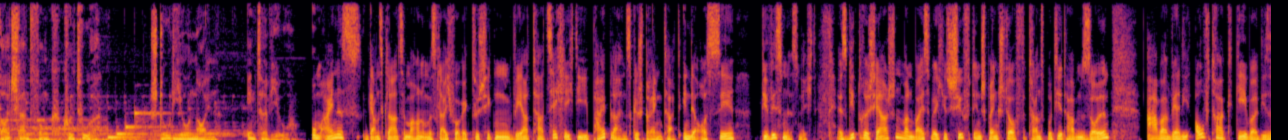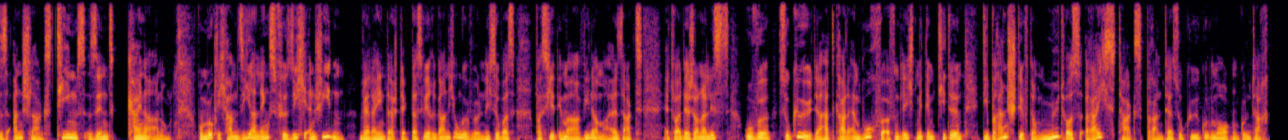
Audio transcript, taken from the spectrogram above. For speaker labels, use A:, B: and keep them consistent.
A: Deutschlandfunk Kultur. Studio 9 Interview.
B: Um eines ganz klar zu machen, um es gleich vorwegzuschicken, wer tatsächlich die Pipelines gesprengt hat in der Ostsee, wir wissen es nicht. Es gibt Recherchen, man weiß, welches Schiff den Sprengstoff transportiert haben soll, aber wer die Auftraggeber dieses Anschlagsteams sind, keine Ahnung. Womöglich haben Sie ja längst für sich entschieden, wer dahinter steckt. Das wäre gar nicht ungewöhnlich. Sowas passiert immer wieder mal, sagt etwa der Journalist Uwe Sukü. Der hat gerade ein Buch veröffentlicht mit dem Titel Die Brandstiftung, Mythos Reichstagsbrand. Herr Sukü, guten Morgen, guten Tag.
